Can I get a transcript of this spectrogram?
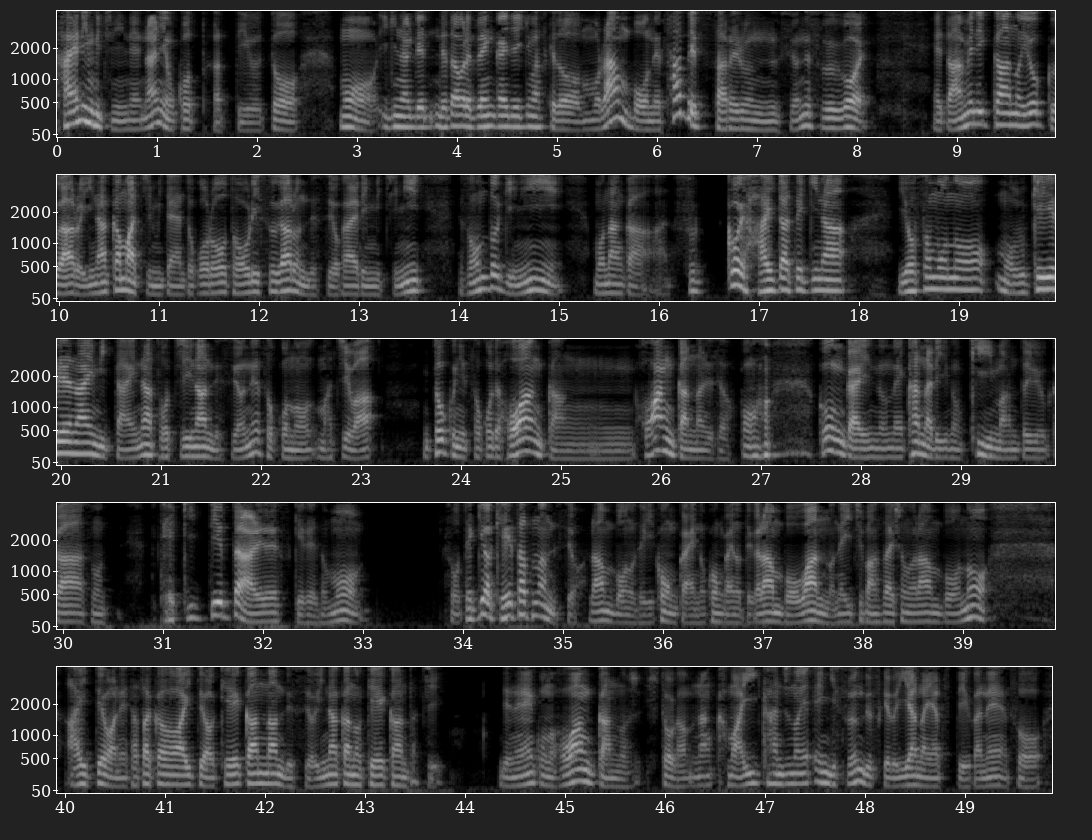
帰り道にね、何起こったかっていうと、もういきなりネタバレ全開でいきますけど、もうランボーね、差別されるんですよね、すごい。えっと、アメリカのよくある田舎町みたいなところを通りすがるんですよ、帰り道に。その時に、もうなんか、すっごい排他的な、よそ者も受け入れないみたいな土地なんですよね、そこの町は。特にそこで保安官、保安官なんですよ。今回のね、かなりのキーマンというか、その、敵って言ったらあれですけれども、そう、敵は警察なんですよ。ランボーの敵、今回の、今回のっていうか、ランボー1のね、一番最初のランボーの、相手はね、戦う相手は警官なんですよ。田舎の警官たち。でね、この保安官の人が、なんかまあいい感じの演技するんですけど、嫌なやつっていうかね、そう。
